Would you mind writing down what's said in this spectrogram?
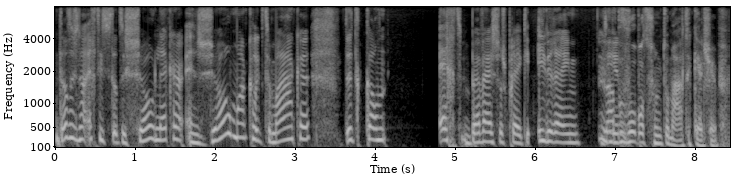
dat is nou echt iets dat is zo lekker en zo makkelijk te maken. Dit kan echt bij wijze van spreken iedereen. Nou, bijvoorbeeld zo'n tomatenketchup.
